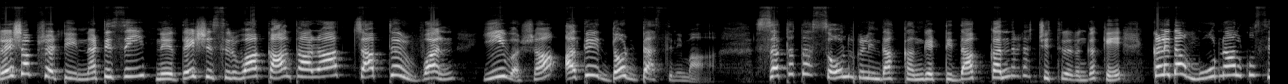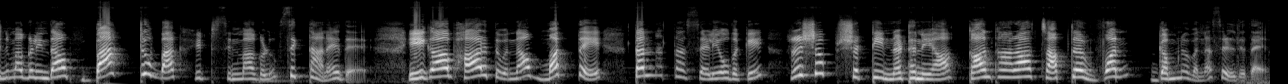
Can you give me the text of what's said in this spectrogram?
ರಿಷಬ್ ಶೆಟ್ಟಿ ನಟಿಸಿ ನಿರ್ದೇಶಿಸಿರುವ ಕಾಂತಾರ ಚಾಪ್ಟರ್ ಒನ್ ಈ ವರ್ಷ ಅತಿ ದೊಡ್ಡ ಸಿನಿಮಾ. ಸತತ ಸೋಲುಗಳಿಂದ ಕಂಗೆಟ್ಟಿದ್ದ ಕನ್ನಡ ಚಿತ್ರರಂಗಕ್ಕೆ ಕಳೆದ ಮೂರ್ನಾಲ್ಕು ಸಿನಿಮಾಗಳಿಂದ ಬ್ಯಾಕ್ ಟು ಬ್ಯಾಕ್ ಹಿಟ್ ಸಿನಿಮಾಗಳು ಸಿಗ್ತಾನೆ ಇದೆ. ಈಗ ಭಾರತವನ್ನ ಮತ್ತೆ ತನ್ನತ್ತ ಸೆಳೆಯೋದಕ್ಕೆ ರಿಷಬ್ ಶೆಟ್ಟಿ ನಟನೆಯ ಕಾಂತಾರ ಚಾಪ್ಟರ್ ಒನ್ ಗಮನವನ್ನ ಸೆಳೆದಿದೆ.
